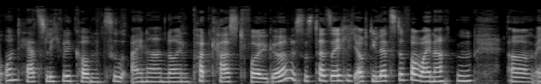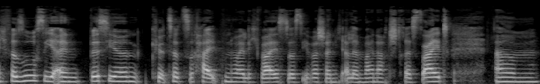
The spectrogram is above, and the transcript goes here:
und herzlich willkommen zu einer neuen Podcast-Folge. Es ist tatsächlich auch die letzte vor Weihnachten. Ähm, ich versuche sie ein bisschen kürzer zu halten, weil ich weiß, dass ihr wahrscheinlich alle im Weihnachtsstress seid. Ähm,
